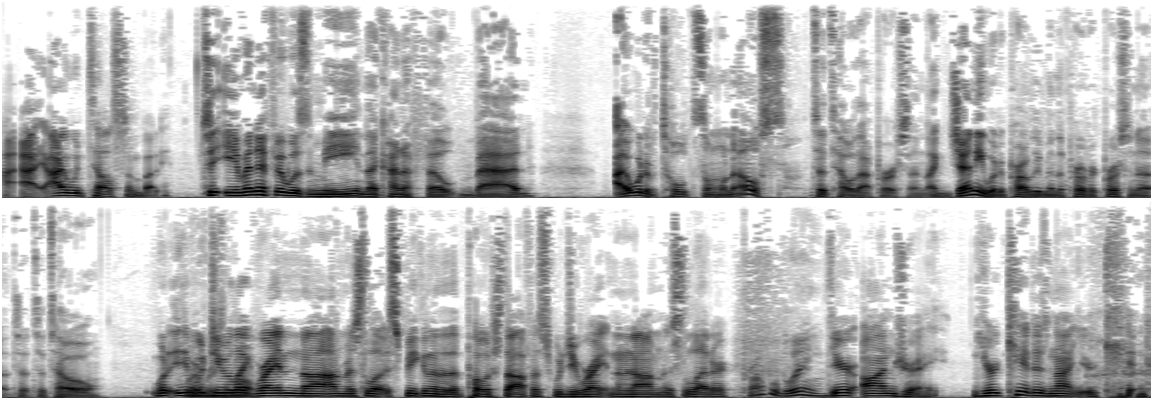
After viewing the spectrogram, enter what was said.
I, I would tell somebody. See, even if it was me and that kind of felt bad, I would have told someone else to tell that person. Like Jenny would have probably been the perfect person to, to, to tell. What, would you like involved. write an anonymous? Le- Speaking of the post office, would you write an anonymous letter? Probably. Dear Andre, your kid is not your kid.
